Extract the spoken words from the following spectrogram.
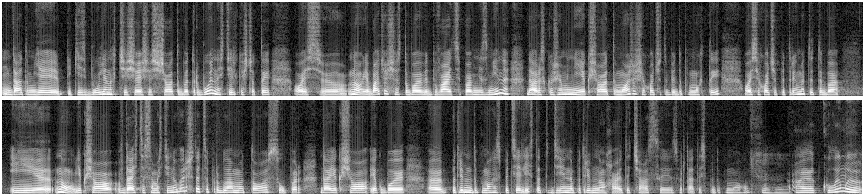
да, там є якийсь булінг чи ще щось, що тебе турбує, настільки, що ти ось е, ну я бачу, що з тобою відбуваються певні зміни. Да, розкажи мені, якщо ти можеш, я хочу тобі допомогти. Ось я хочу підтримати тебе. І ну, якщо вдасться самостійно вирішити цю проблему, то супер. Да, якщо якби е, потрібна допомога спеціаліста, тоді не потрібно гаяти час і звертатись по допомогу. А Коли ми,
